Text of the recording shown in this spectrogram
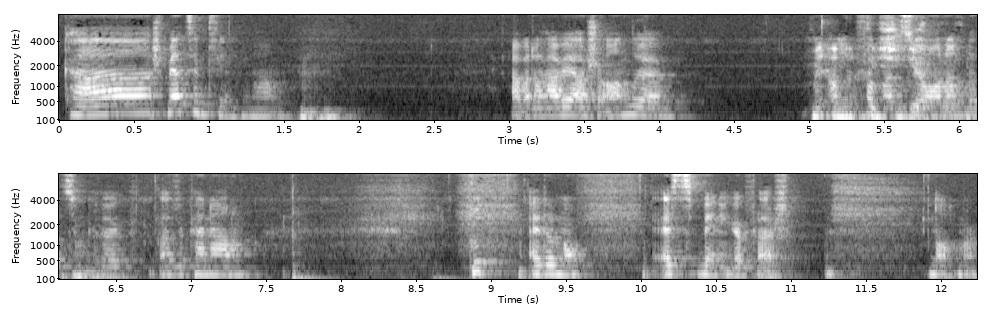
kein Schmerzempfinden haben. Mhm. Aber da habe ich auch schon andere Mit Informationen dazu gekriegt. Also keine Ahnung. Gut. I don't know. Esst weniger Fleisch. Nochmal.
